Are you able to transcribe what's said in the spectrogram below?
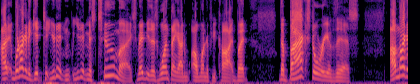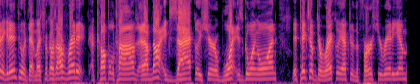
I, we're not going to get to. You didn't. You didn't miss too much. Maybe there's one thing I I wonder if you caught, but the backstory of this. I'm not going to get into it that much because I've read it a couple times and I'm not exactly sure what is going on. It picks up directly after the first Uridium,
